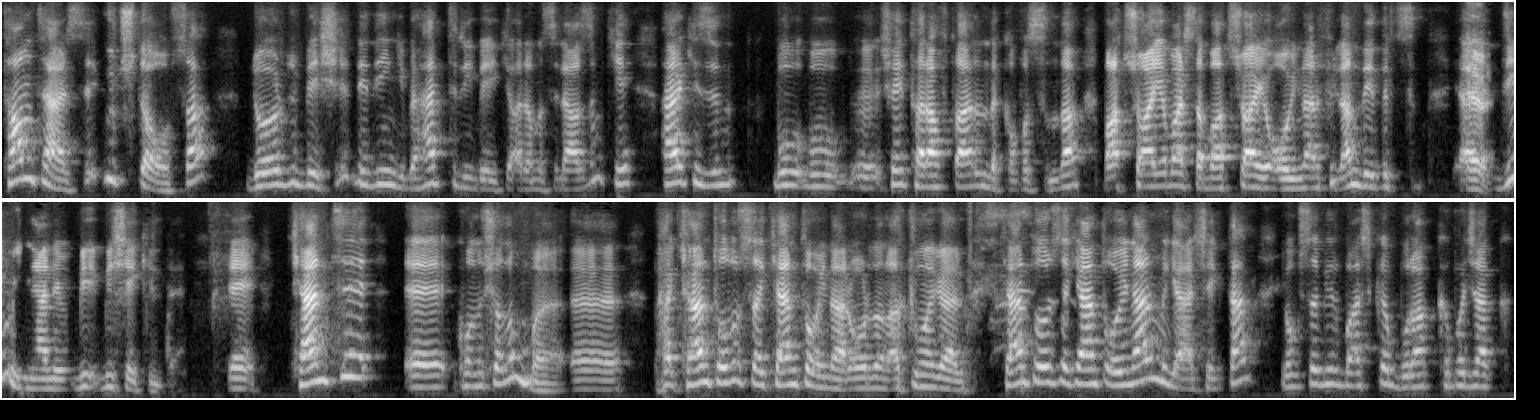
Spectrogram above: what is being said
tam tersi 3 de olsa 4'ü 5'i dediğin gibi tri belki araması lazım ki herkesin bu bu e, şey taraftarın da kafasında Batshuayi varsa Batshuayi oynar filan dedirtsin. Yani, evet. Değil mi? Yani bir, bir şekilde. E, kenti e, konuşalım mı? E, ha, kent olursa kent oynar. Oradan aklıma geldi. Kent olursa kent oynar mı gerçekten? Yoksa bir başka Burak Kapacak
